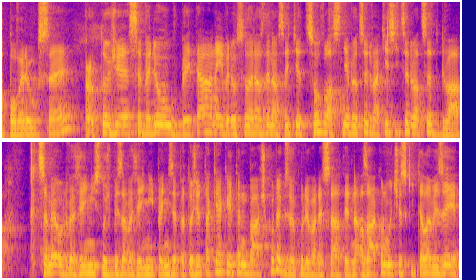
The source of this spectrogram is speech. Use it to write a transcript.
a povedou se, protože se vedou v Británii, vedou se zde na světě, co vlastně v roce 2022 chceme od veřejné služby za veřejné peníze, protože tak, jak je ten váš kodex z roku 91 a zákon o české televizi,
